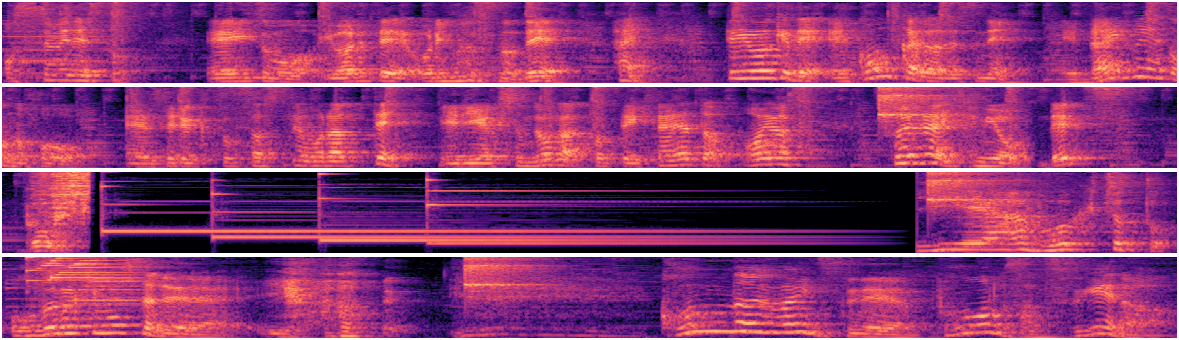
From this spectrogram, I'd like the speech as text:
おすすめですと、えいつも言われておりますので、はい。というわけで、え今回はですね、ライブ映像の方を、えセレクトさせてもらって、えリアクション動画撮っていきたいなと思います。それでは行ってみよう。レッツゴーいやー、僕ちょっと驚きましたね。いやこんなうまいんですね。ボーノさんすげえな。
